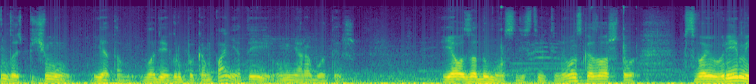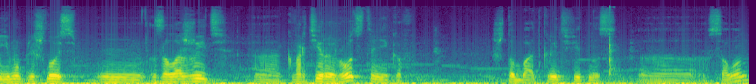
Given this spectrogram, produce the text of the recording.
Ну, то есть, почему я там владею группой компаний, а ты у меня работаешь? Я вот задумался действительно. И он сказал, что в свое время ему пришлось м, заложить э, квартиры родственников чтобы открыть фитнес-салон, э,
